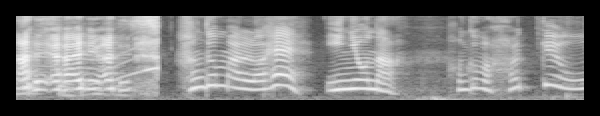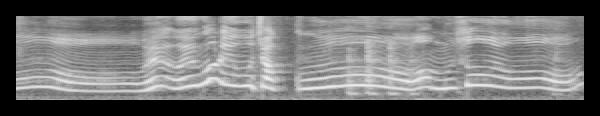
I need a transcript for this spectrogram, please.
아니, 아니, 아니. 한국말로 해. 이녀나. 한국말 할게요. 왜, 왜 그래요, 자꾸. 아, 무서워요.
